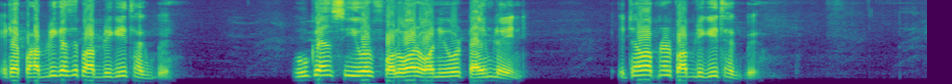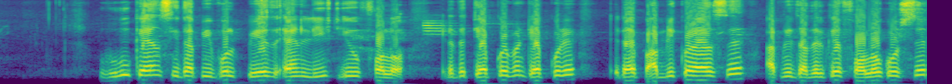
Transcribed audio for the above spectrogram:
এটা পাবলিক আছে পাবলিকেই থাকবে। Who can see your follower on your timeline এটাও আপনার পাবলিকেই থাকবে। Who can see the people page and list you follow এটাতে ট্যাপ করবেন ট্যাপ করে এটা পাবলিক করা আছে। আপনি যাদেরকে ফলো করছেন,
